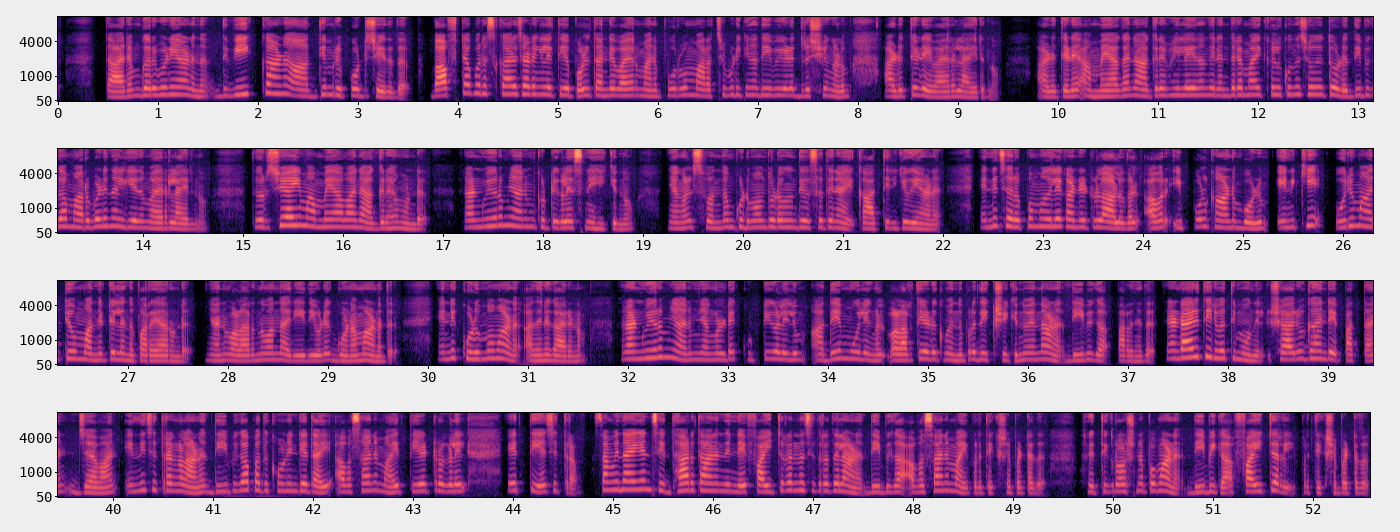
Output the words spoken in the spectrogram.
താരം ഗർഭിണിയാണെന്ന് ദി വീക്കാണ് ആദ്യം റിപ്പോർട്ട് ചെയ്തത്. ബാഫ്റ്റ പുരസ്കാര ചടങ്ങിലെത്തിയപ്പോൾ തന്റെ വയർ മനഃപൂർവം മറച്ചു പിടിക്കുന്ന ദേവിയുടെ ദൃശ്യങ്ങളും അടുത്തിടെ വൈറലായിരുന്നു. അടുത്തിടെ അമ്മയാകാൻ ആഗ്രഹമില്ല എന്ന് നിരന്തരമായി കേൾക്കുന്ന ചോദ്യത്തോട് ദീപിക മറുപടി നൽകിയതും വൈറലായിരുന്നു. തീർച്ചയായും അമ്മയാവാൻ ആഗ്രഹമുണ്ട്. രൺവീറും ഞാനും കുട്ടികളെ സ്നേഹിക്കുന്നു. ഞങ്ങൾ സ്വന്തം കുടുംബം തുടങ്ങുന്ന ദിവസത്തിനായി കാത്തിരിക്കുകയാണ്. എന്നെ ചെറുപ്പം മുതലേ കണ്ടിട്ടുള്ള ആളുകൾ അവർ ഇപ്പോൾ കാണുമ്പോഴും എനിക്ക് ഒരു മാറ്റവും വന്നിട്ടില്ലെന്ന് പറയാറുണ്ട്. ഞാൻ വളർന്നു വന്ന രീതിയുടെ ഗുണമാണത്. എന്റെ കുടുംബമാണ് അതിന് കാരണം. രൺവീറും ഞാനും ഞങ്ങളുടെ കുട്ടികളിലും അതേ മൂല്യങ്ങൾ വളർത്തിയെടുക്കുമെന്ന് പ്രതീക്ഷിക്കുന്നു എന്നാണ് ദീപിക പറഞ്ഞത്. രണ്ടായിരത്തി ഇരുപത്തി മൂന്നിൽ ഷാരൂഖ് ഖാന്റെ പത്താൻ ജവാൻ എന്നീ ചിത്രങ്ങളാണ് ദീപിക പതുക്കോണിന്റെതായി അവസാനമായി തിയേറ്ററുകളിൽ എത്തിയ ചിത്രം. സംവിധായകൻ സിദ്ധാർത്ഥ് ആനന്ദിന്റെ ഫൈറ്റർ എന്ന ചിത്രത്തിലാണ് ദീപിക അവസാനമായി പ്രത്യക്ഷപ്പെട്ടത്. ഹൃത്തിക് റോഷനൊപ്പമാണ് ദീപിക ഫൈറ്ററിൽ പ്രത്യക്ഷപ്പെട്ടത്.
